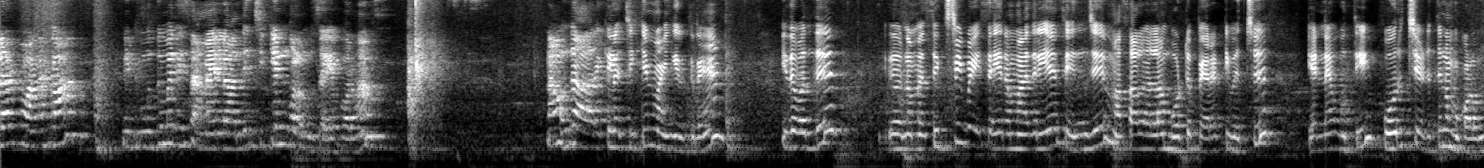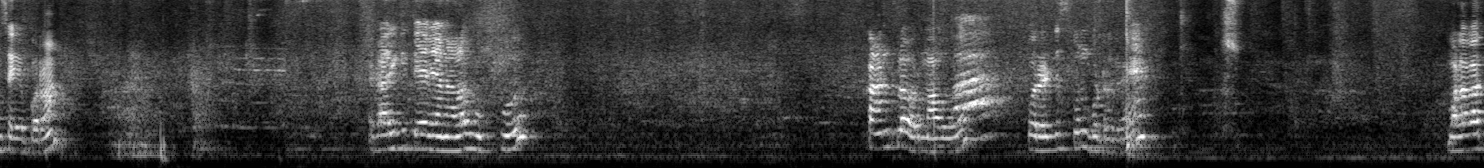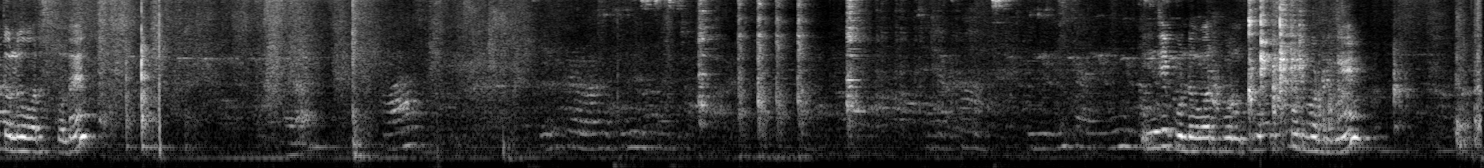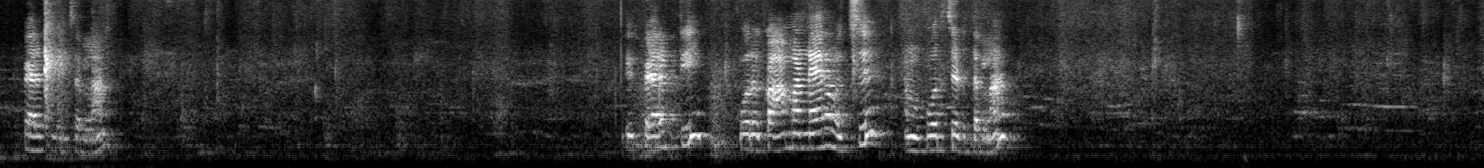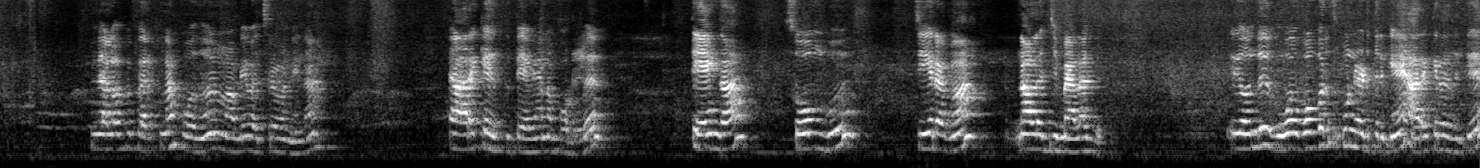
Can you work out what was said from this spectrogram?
எல்லாருக்கும் வணக்கம். இன்னைக்கு முதுமதி சமையலில் வந்து சிக்கன் குழம்பு செய்ய போகிறோம் நான் வந்து அரை கிலோ சிக்கன் வாங்கியிருக்கிறேன். இதை வந்து நம்ம சிக்ஸ்டி ஃபைவ் செய்கிற மாதிரியே செஞ்சு மசாலாலாம் போட்டு பெரட்டி வச்சு எண்ணெய் ஊற்றி பொரிச்சு எடுத்து நம்ம குழம்பு செய்ய போகிறோம் கறிக்கு தேவையான அளவு உப்பு கார்ன்ஃப்ளவர் மாவு ஒரு ரெண்டு ஸ்பூன் போட்டிருக்கிறேன். மிளகாத்தூள் ஒரு ஸ்பூனு. இஞ்சி பூண்டு ஒரு பூன் ஒரு ஸ்பூன் போட்டிருக்கேன். பெரட்டி வச்சிடலாம். இது பெரட்டி ஒரு கால் மணி நேரம் வச்சு நம்ம பொரிச்சு எடுத்துடலாம். இந்த அளவுக்கு பெரட்டினா போதும். நம்ம அப்படியே வச்சிட வேண்டியதான் அரைக்கிறதுக்கு தேவையான பொருள். தேங்காய் சோம்பு சீரகம் நாலஞ்சு மிளகு. இது வந்து ஒ- ஒவ்வொரு ஸ்பூன் எடுத்திருக்கேன் அரைக்கிறதுக்கு.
